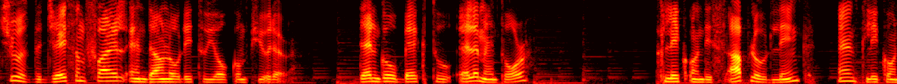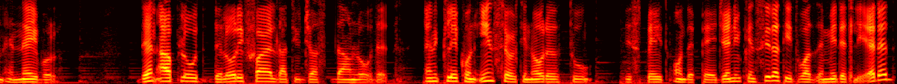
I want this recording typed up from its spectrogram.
Choose the JSON file and download it to your computer. Then go back to Elementor, click on this upload link and click on enable. Then upload the Lottie file that you just downloaded and click on insert in order to display it on the page and you can see that it was immediately added.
